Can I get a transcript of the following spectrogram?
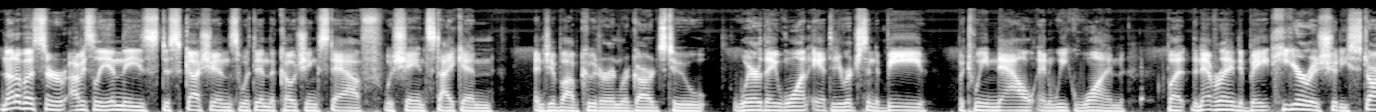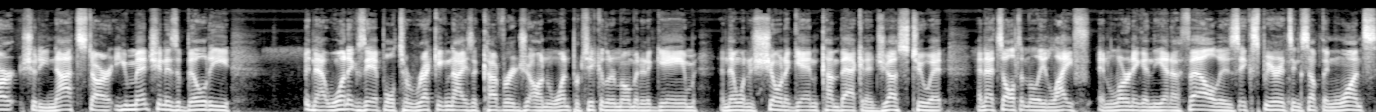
none of us are obviously in these discussions within the coaching staff with Shane Steichen and Jim Bob Cooter in regards to where they want Anthony Richardson to be between now and week one. But the never ending debate here is should he start? Should he not start? You mentioned his ability in that one example to recognize a coverage on one particular moment in a game and then when it's shown again come back and adjust to it and that's ultimately life and learning in the NFL is experiencing something once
